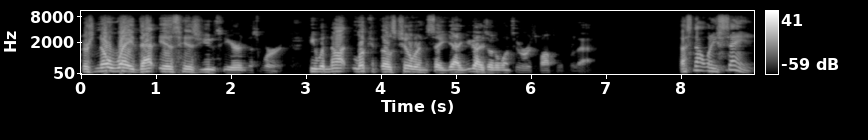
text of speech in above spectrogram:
There's no way that is his use here in this word. He would not look at those children and say, Yeah, you guys are the ones who are responsible for that. That's not what he's saying.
